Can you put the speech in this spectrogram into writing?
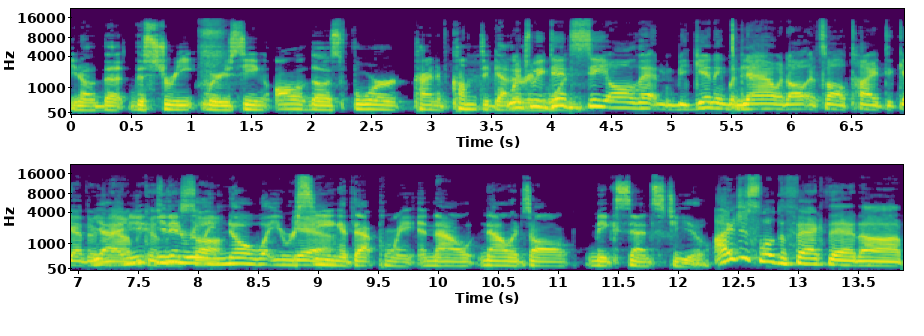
you know, the the street where you're seeing all of those four kind of come together. which we did one. see all that in the beginning, but now it all it's all tied together Yeah, now you, because you didn't really saw- know what you were Yeah. seeing at that point, and now now it's all makes sense to you. I just love the fact that uh,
